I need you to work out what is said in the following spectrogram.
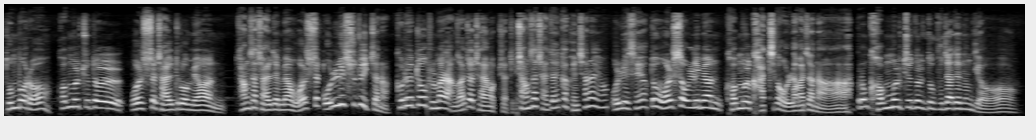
돈 벌어. 건물주들 월세 잘 들어오면 장사 잘 되면 월세 올릴 수도 있잖아. 그래도 불만 안 가죠 자영업자들이. 장사 잘 되니까 괜찮아요. 올리세요. 또 월세 올리면 건물 가치가 올라가잖아. 그럼 건물주들도 부자 되는겨.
